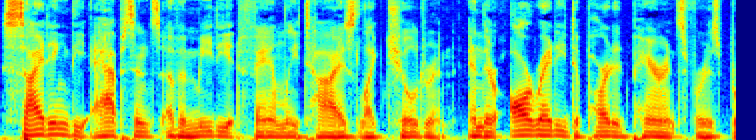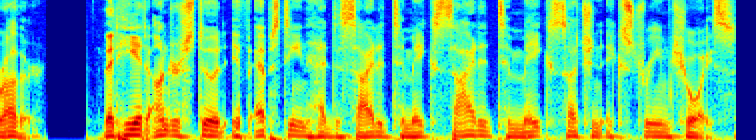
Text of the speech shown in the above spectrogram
citing the absence of immediate family ties like children and their already departed parents for his brother, that he had understood if Epstein had decided to make sided to make such an extreme choice,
